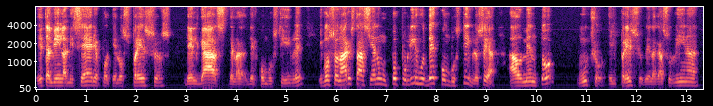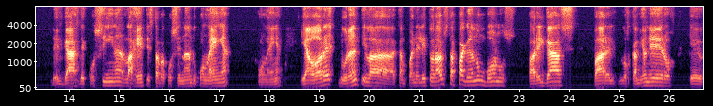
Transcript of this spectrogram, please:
y también la miseria porque los precios del gas, de la, del combustible, y Bolsonaro está haciendo un populismo de combustible, o sea, aumentó mucho el precio de la gasolina, del gas de cocina, la gente estaba cocinando con leña, con leña, y ahora durante la campaña electoral está pagando un bonus para el gas, para los camioneros, que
